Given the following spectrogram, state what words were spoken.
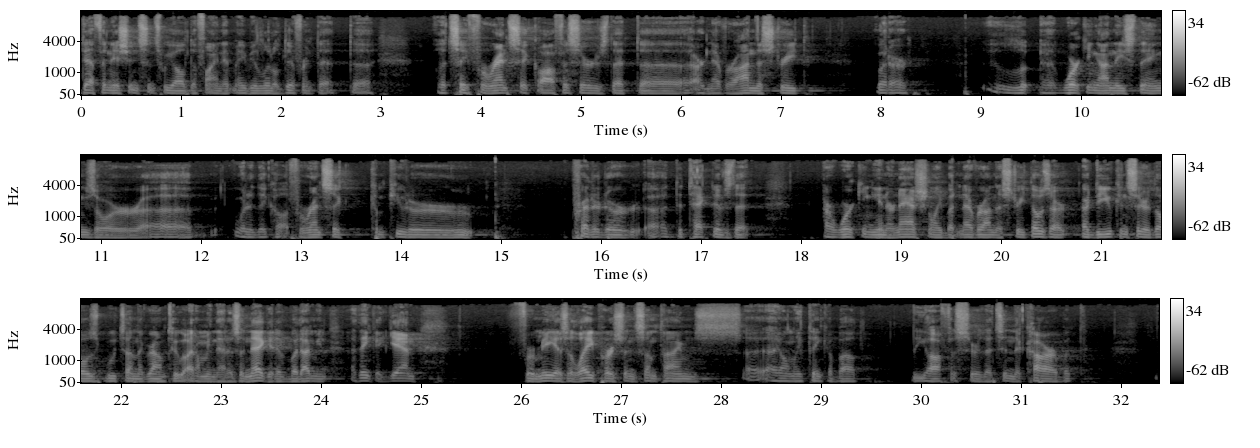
definition, since we all define it maybe a little different, that, uh, let's say forensic officers that uh, are never on the street, but are uh, working on these things, or uh, what do they call it, forensic computer predator uh, detectives that are working internationally but never on the street, those are, are, do you consider those boots on the ground too? I don't mean that as a negative, but I mean, I think again, for me as a layperson, sometimes uh, I only think about the officer that's in the car, but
